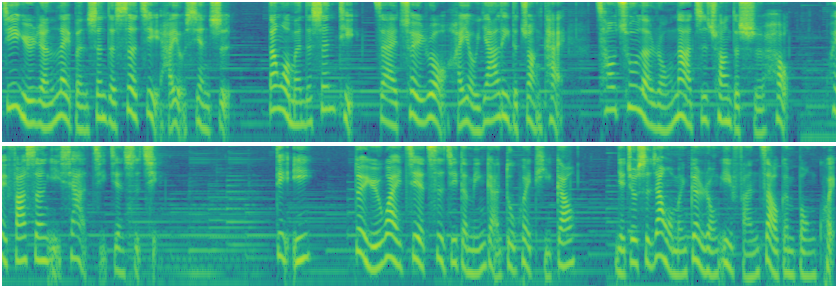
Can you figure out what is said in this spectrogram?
基于人类本身的设计还有限制，当我们的身体在脆弱还有压力的状态，超出了容纳之窗的时候，会发生以下几件事情：第一，对于外界刺激的敏感度会提高，也就是让我们更容易烦躁跟崩溃；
